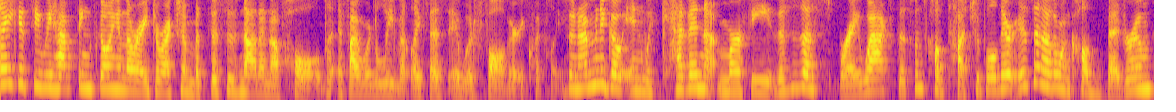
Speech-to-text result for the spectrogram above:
Now you can see we have things going in the right direction, but this is not enough hold. If I were to leave it like this, it would fall very quickly. So now I'm gonna go in with Kevin Murphy. This is a spray wax. This one's called Touchable. There is another one called Bedroom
